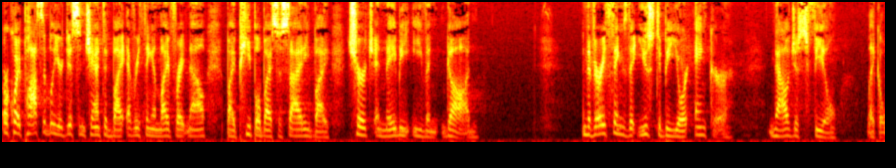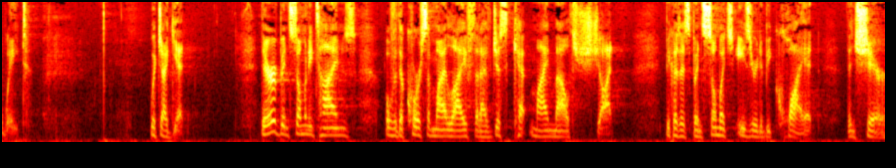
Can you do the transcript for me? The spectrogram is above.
Or quite possibly you're disenchanted by everything in life right now, by people, by society, by church, and maybe even God. And the very things that used to be your anchor now just feel like a weight. Which I get. There have been so many times over the course of my life that I've just kept my mouth shut because it's been so much easier to be quiet than share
